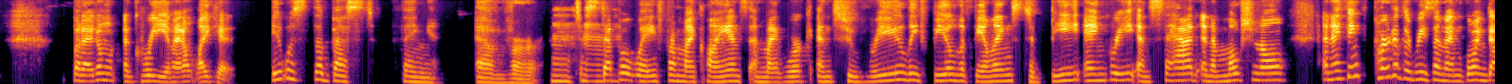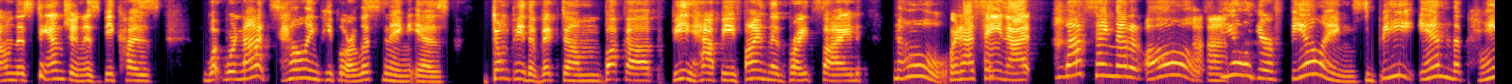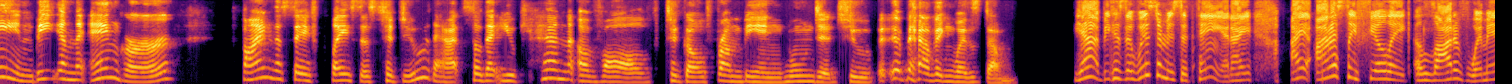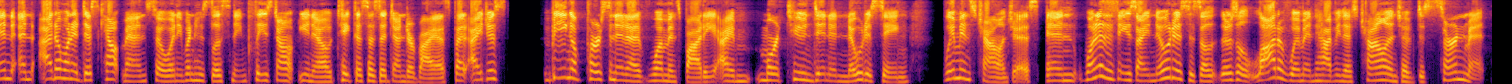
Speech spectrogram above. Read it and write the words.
but I don't agree and I don't like it. It was the best thing ever mm-hmm. to step away from my clients and my work and to really feel the feelings, to be angry and sad and emotional. And I think part of the reason I'm going down this tangent is because what we're not telling people or listening is don't be the victim, buck up, be happy, find the bright side. No, we're not saying that. Not saying that at all. Uh-uh. Feel your feelings, be in the pain, be in the anger. Find the safe places to do that so that you can evolve to go from being wounded to having wisdom. Yeah, because the wisdom is the thing. And I, I honestly feel like a lot of women, and I don't want to discount men. So anyone who's listening, please don't, you know, take this as a gender bias. But I just, being a person in a woman's body, I'm more tuned in and noticing women's challenges. And one of the things I notice is a, there's a lot of women having this challenge of discernment,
